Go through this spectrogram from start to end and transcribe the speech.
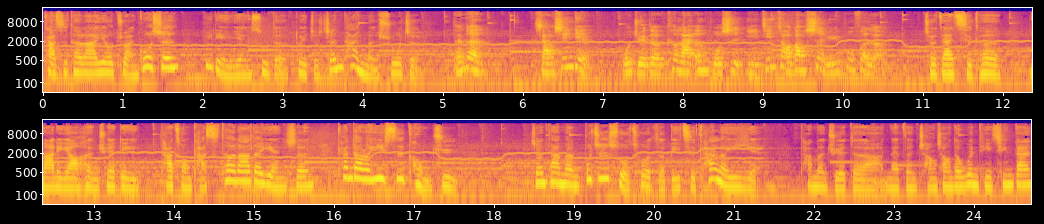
卡斯特拉又转过身，一脸严肃地对着侦探们说着：“等等，小心点！我觉得克莱恩博士已经找到剩余部分了。”就在此刻，马里奥很确定，他从卡斯特拉的眼神看到了一丝恐惧。侦探们不知所措的彼此看了一眼，他们觉得啊，那份长长的问题清单，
